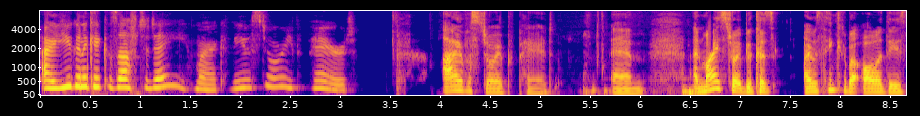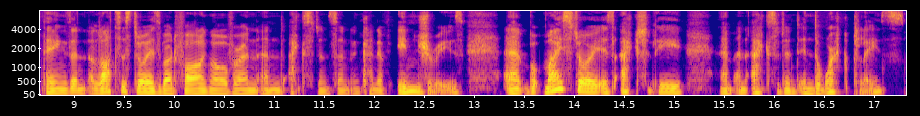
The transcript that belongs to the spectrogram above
are you going to kick us off today, Mark? Have you a story prepared? I have a story prepared. Um, and my story, because I was thinking about all of these things and lots of stories about falling over and, and accidents and, and kind of injuries. Um, but my story is actually um, an accident in the workplace.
